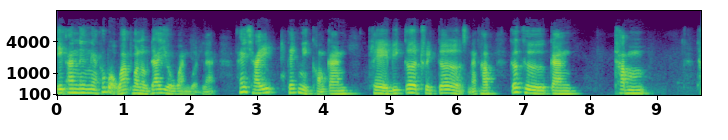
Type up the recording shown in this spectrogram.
อีกอันนึงเนี่ยเขาบอกว่าพอเราได้โยวันบทแล้ว ให้ใช้เทคนิคของการ play bigger triggers นะครับ ก็คือการทำท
